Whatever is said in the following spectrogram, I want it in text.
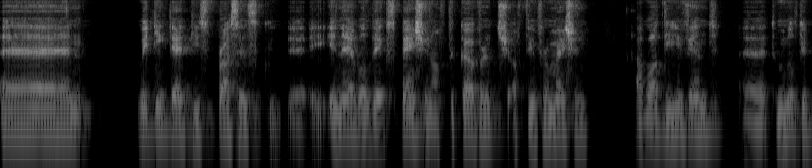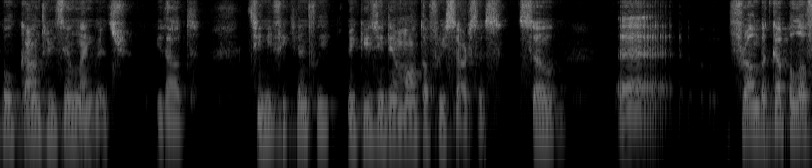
And we think that this process could uh, enable the expansion of the coverage of the information about the event uh, to multiple countries and language without significantly increasing the amount of resources. So uh, from a couple of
